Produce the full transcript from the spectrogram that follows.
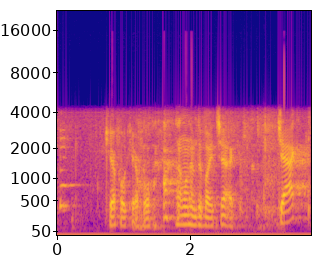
Jack. Careful, careful. I don't want him to bite Jack. Jack?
